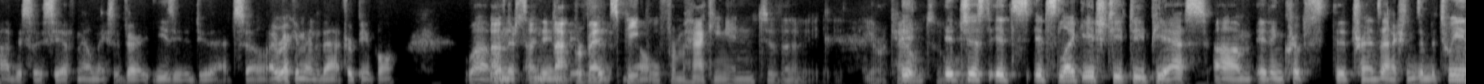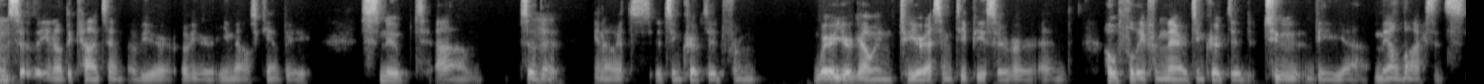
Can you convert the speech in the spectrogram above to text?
obviously, CF Mail makes it very easy to do that. So I recommend that for people when they're sending. And that prevents people from hacking into the your account. It, it just it's it's like HTTPS. Um, it encrypts the transactions in between, mm. so that you know the content of your of your emails can't be snooped. Um, so mm. that you know it's it's encrypted from where you're going to your SMTP server, and hopefully from there it's encrypted to the uh, mailbox it's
